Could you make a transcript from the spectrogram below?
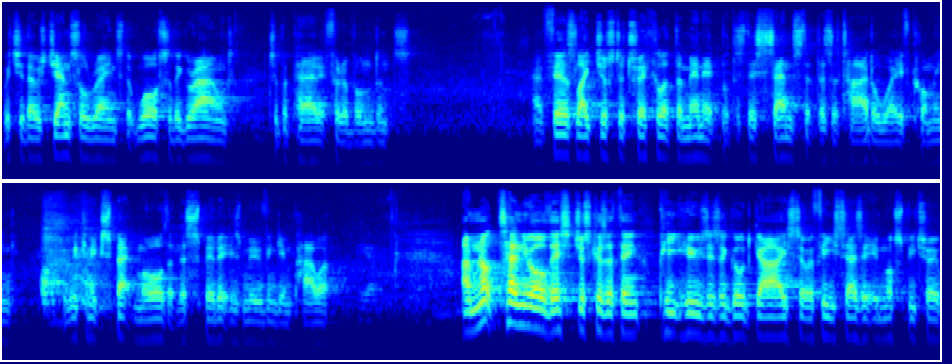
which are those gentle rains that water the ground to prepare it for abundance. And it feels like just a trickle at the minute, but there's this sense that there's a tidal wave coming. We can expect more, that the Spirit is moving in power. I'm not telling you all this just because I think Pete Hughes is a good guy, so if he says it, it must be true.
